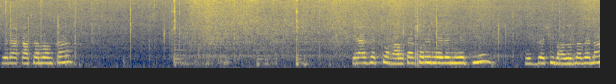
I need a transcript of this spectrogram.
চেরা কাঁচা লঙ্কা। পেঁয়াজ একটু হালকা করে নেড়ে নিয়েছি, খুব বেশি ভালো যাবে না।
